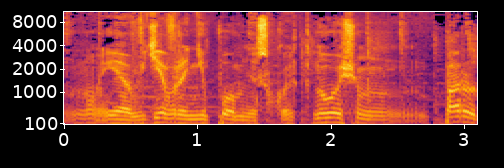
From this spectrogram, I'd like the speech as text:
ну, я в евро не помню сколько. Ну, в общем, пару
